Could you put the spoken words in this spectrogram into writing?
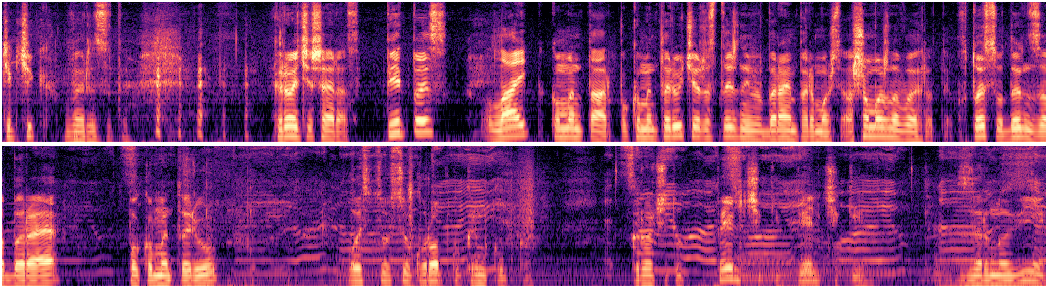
Чик-чик, вирізати. Коротше, ще раз. Підпис, лайк, коментар. По коментарю через тиждень вибираємо переможця. А що можна виграти? Хтось один забере по коментарю ось цю всю коробку, крім кубка. Коротше, тут пельчики, пельчики, зернові,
